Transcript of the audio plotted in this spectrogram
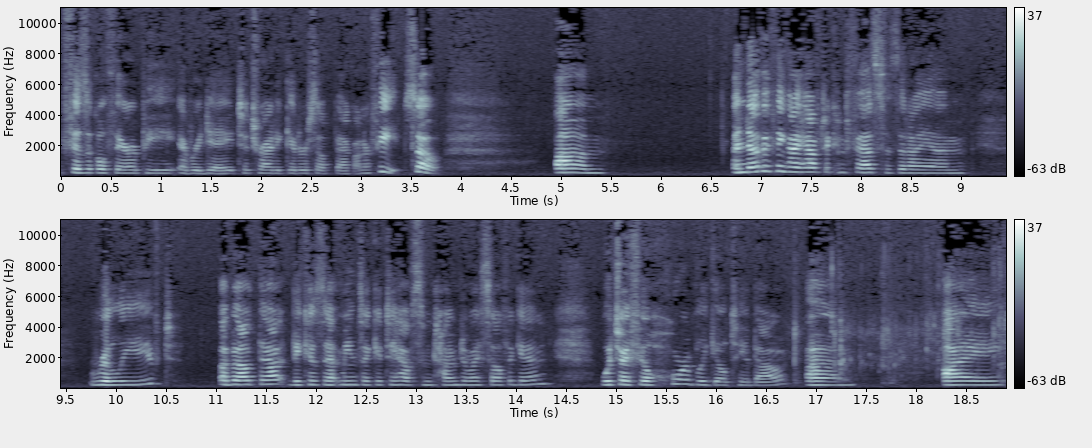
physical therapy every day to try to get herself back on her feet. So, um, another thing I have to confess is that I am relieved about that because that means I get to have some time to myself again, which I feel horribly guilty about. Um, I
